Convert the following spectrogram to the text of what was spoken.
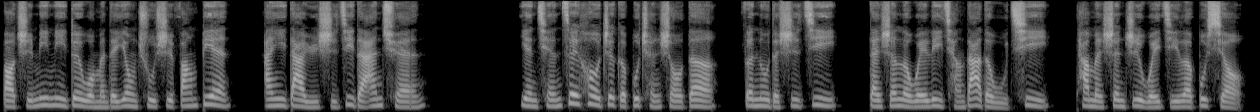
保持秘密对我们的用处是方便、安逸大于实际的安全。眼前最后这个不成熟的、愤怒的世纪，诞生了威力强大的武器，他们甚至危及了不朽。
